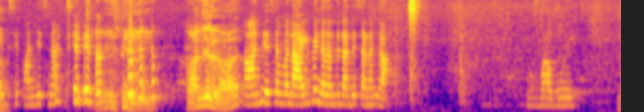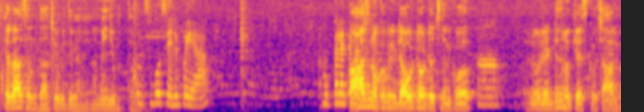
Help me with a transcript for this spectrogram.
ఎంతసేపు ఆన్ చేసిన ఆన్ చేయలేదా? ఆన్ చేసాం మళ్ళీ ఆగిపోయింది అదంతా అదే సడన్గా బాబోయ్. ఇక్కడ రాసిందా చూపిద్దు కానీ నన్ను ఏం చూపిస్తావు పులుసు పోసి వెళ్ళిపోయా? ముక్కలైతే పాస్ నొక్కకు నీకు డౌట్ అవుట్ వచ్చింది అనుకో నువ్వు రెడ్ది నొక్కేసుకో చాలు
